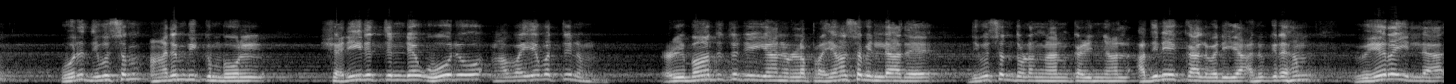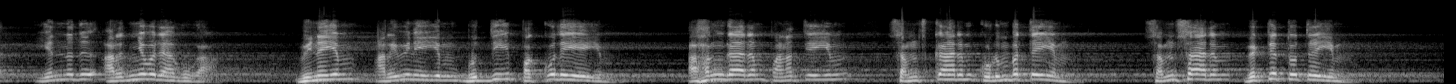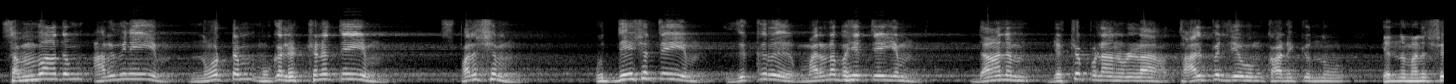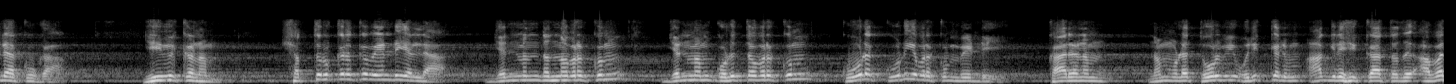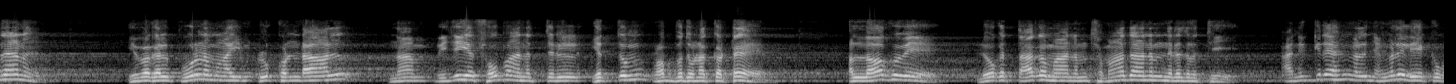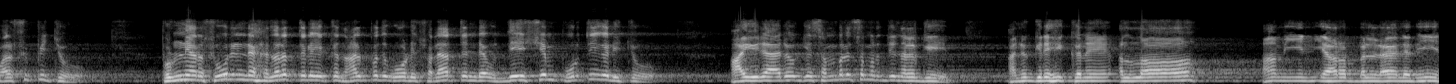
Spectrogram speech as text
ഒരു ദിവസം ആരംഭിക്കുമ്പോൾ ശരീരത്തിന്റെ ഓരോ അവയവത്തിനും ഇബാദത്ത് ചെയ്യാനുള്ള പ്രയാസമില്ലാതെ ദിവസം തുടങ്ങാൻ കഴിഞ്ഞാൽ അതിനേക്കാൾ വലിയ അനുഗ്രഹം വേറെയില്ല എന്നത് അറിഞ്ഞവരാകുക. വിനയം അറിവിനെയും ബുദ്ധി പക്വതയെയും അഹങ്കാരം പണത്തെയും സംസ്കാരം കുടുംബത്തെയും സംസാരം വ്യക്തിത്വത്തെയും സംവാദം അറിവിനെയും നോട്ടം മുഖലക്ഷണത്തെയും സ്പർശം ഉദ്ദേശത്തെയും ദിക്റ് മരണഭയത്തെയും ദാനം രക്ഷപ്പെടാനുള്ള താല്പര്യവും കാണിക്കുന്നു എന്ന് മനസ്സിലാക്കുക. ജീവിക്കണം. ശത്രുക്കൾക്ക് വേണ്ടിയല്ല. ജന്മം തന്നവർക്കും ജന്മം കൊടുത്തവർക്കും കൂടെ കൂടിയവർക്കും വേണ്ടി. കാരണം നമ്മുടെ തോൽവി ഒരിക്കലും ആഗ്രഹിക്കാത്തത് അവനാണ്. ഇവകൾ പൂർണമായും ഉൾക്കൊണ്ടാൽ നാം വിജയ സോപാനത്തിൽ എത്തും റബ്ബ് തുണക്കട്ടെ. അല്ലാഹുവേ ലോകത്താകമാനം സമാധാനം നിലനിർത്തി. അനുഗ്രഹങ്ങൾ ഞങ്ങളിലേക്ക് വർഷിപ്പിച്ചു. പുണ്യ റസൂലിന്റെ ഹലറത്തിലേക്ക് നാൽപ്പത് കോടി സ്വലാത്തിന്റെ ഉദ്ദേശ്യം പൂർത്തീകരിച്ചു. ആയുരാരോഗ്യ സമ്പൽ സമൃദ്ധി നൽകി. അനുഗ്രഹിക്കണേ അല്ലാ ആമീൻ യാ റബ്ബൽ ആലമീൻ.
